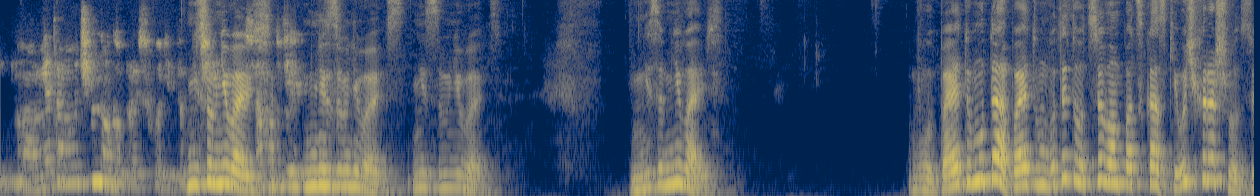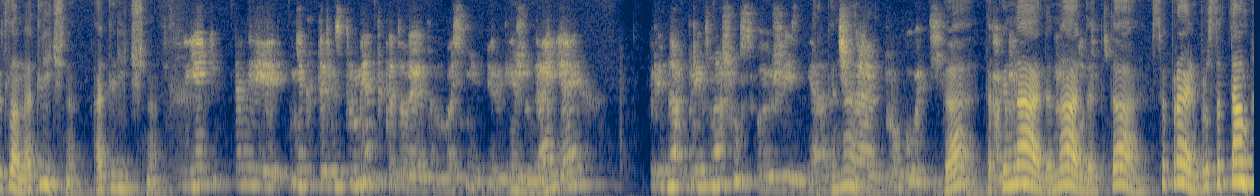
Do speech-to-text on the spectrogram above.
Но у меня там очень много происходит. Не сомневаюсь, не сомневаюсь, не сомневаюсь, не сомневаюсь. Вот, поэтому да, поэтому вот это вот все вам подсказки. Очень хорошо, Светлана, отлично, отлично. Я некоторые, некоторые инструменты, которые я там во сне вижу, угу. да, я их привношу в свою жизнь, я так начинаю надо. пробовать. Да, так и надо, надо, да, все правильно. Просто там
